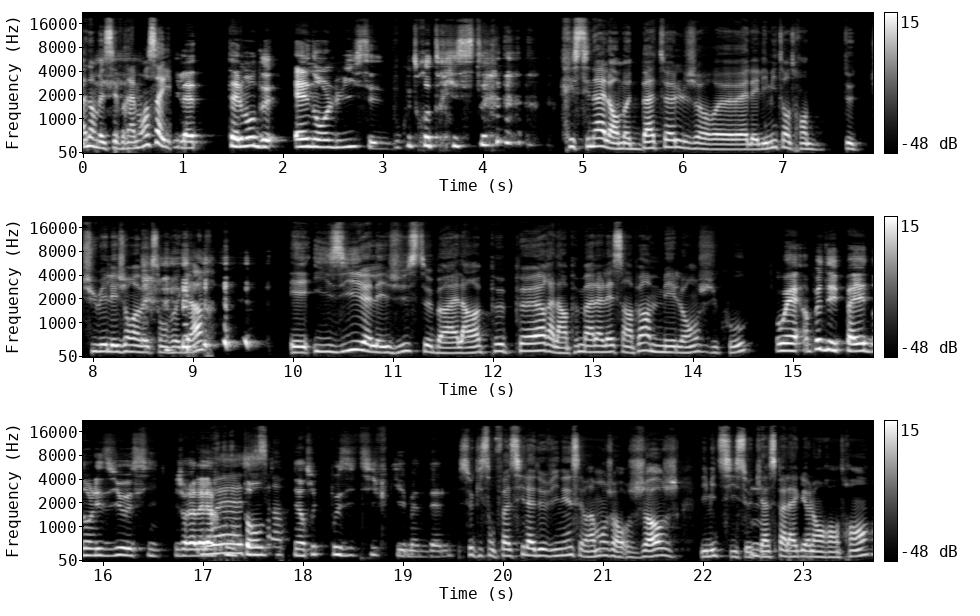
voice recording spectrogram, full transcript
ah non, mais c'est vraiment ça. Il a tellement de haine en lui, c'est beaucoup trop triste. Christina, elle est en mode battle, genre, euh, elle est limite en train de tuer les gens avec son regard. Et Easy, elle est juste, bah, elle a un peu peur, elle a un peu mal à l'aise, c'est un peu un mélange, du coup. Ouais, un peu des paillettes dans les yeux aussi. Genre, elle a l'air contente. Il y a un truc positif qui émane d'elle. Ceux qui sont faciles à deviner, c'est vraiment genre Georges, limite s'il se mm. casse pas la gueule en rentrant.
